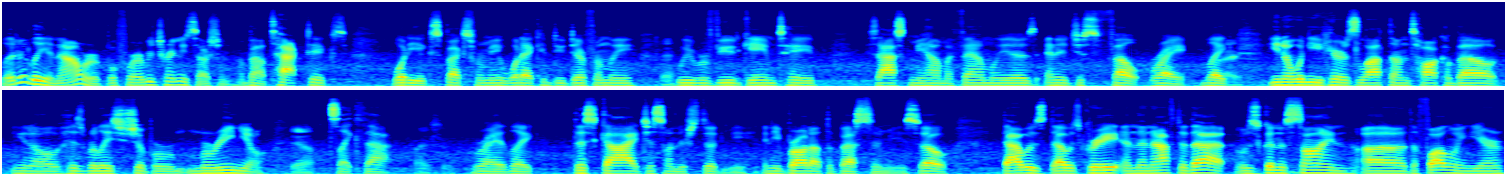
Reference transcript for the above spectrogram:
literally an hour before every training session about tactics, what he expects from me, what I could do differently. Okay. We reviewed game tape. He's asking me how my family is, and it just felt right. Like Right. you know when you hear Zlatan talk about you know his relationship with Mourinho, Yeah. it's like that I see. right? Like this guy just understood me and he brought out the best in me. So that was that was great. And then after that, I was going to sign uh, the following year,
